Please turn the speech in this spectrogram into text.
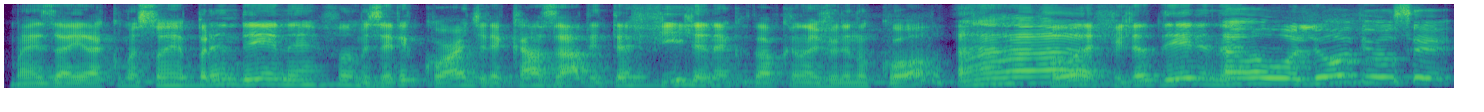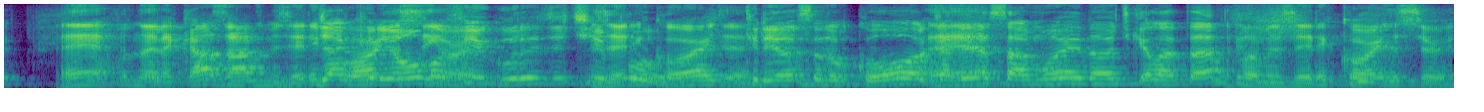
Mas aí ela começou a repreender, né? Falou, misericórdia, ele é casado, tem até filha, né? Que eu tava com a Júlia no colo. Ah! Falou, é filha dele, né? Ela olhou, viu você. É, não, ele é casado, misericórdia. Já criou senhor. uma figura de tipo. Misericórdia. Criança no colo, cadê é. essa mãe? Onde que ela tá? Ela falou, misericórdia, senhor.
